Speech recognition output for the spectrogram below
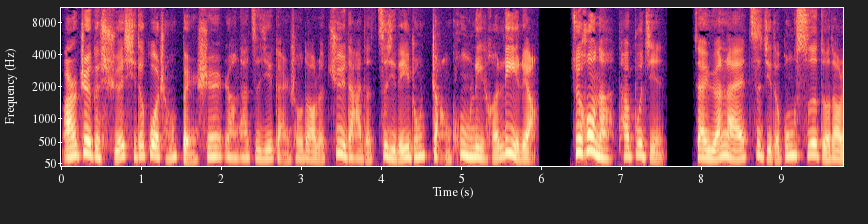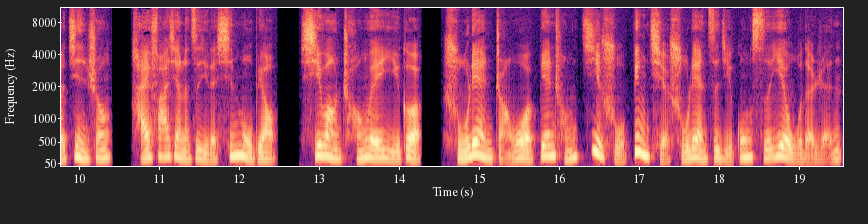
而这个学习的过程本身让他自己感受到了巨大的自己的一种掌控力和力量。最后呢，他不仅在原来自己的公司得到了晋升，还发现了自己的新目标，希望成为一个熟练掌握编程技术，并且熟练自己公司业务的人。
